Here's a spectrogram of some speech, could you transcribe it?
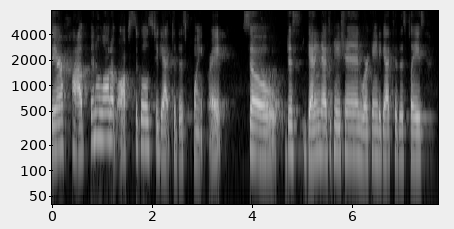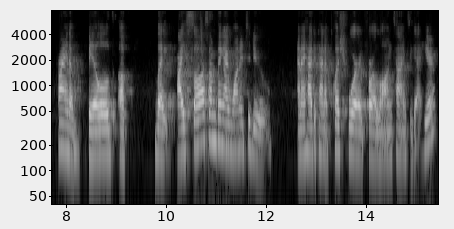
there have been a lot of obstacles to get to this point, right? So just getting the education, working to get to this place, trying to build up like I saw something I wanted to do and I had to kind of push for it for a long time to get here.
